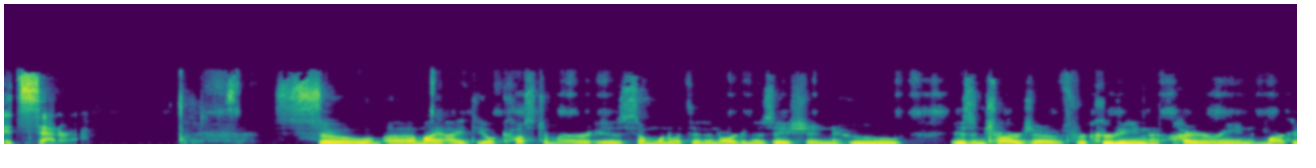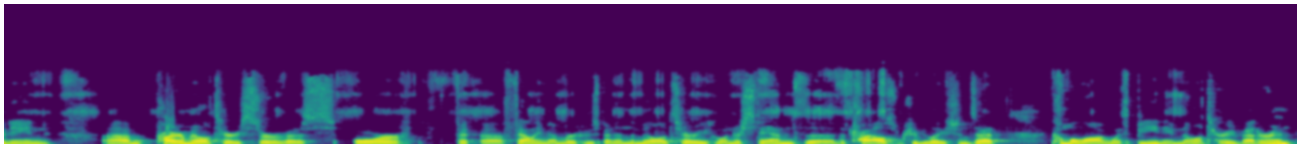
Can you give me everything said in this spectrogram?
etc. So, uh, my ideal customer is someone within an organization who is in charge of recruiting, hiring, marketing, um, prior military service, or uh, family member who's been in the military who understands the, the trials and tribulations that come along with being a military veteran.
